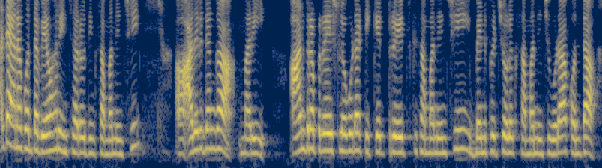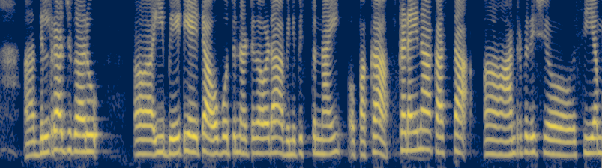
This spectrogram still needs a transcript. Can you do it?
అంటే ఆయన కొంత వ్యవహరించారు దీనికి సంబంధించి. అదేవిధంగా మరి ఆంధ్రప్రదేశ్లో కూడా టికెట్ రేట్స్కి సంబంధించి బెనిఫిట్ షోలకు సంబంధించి కూడా కొంత దిల్రాజు దిల్ రాజు గారు ఈ భేటీ అయితే అవబోతున్నట్టుగా కూడా వినిపిస్తున్నాయి. ఓ పక్క ఎక్కడైనా కాస్త ఆంధ్రప్రదేశ్ సీఎం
